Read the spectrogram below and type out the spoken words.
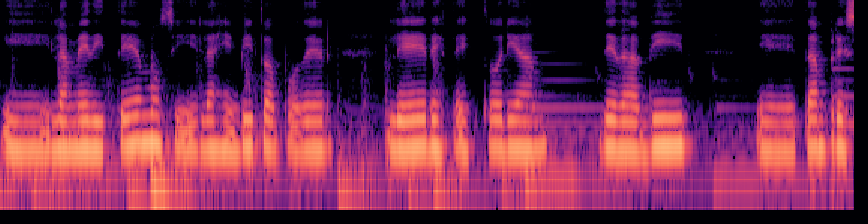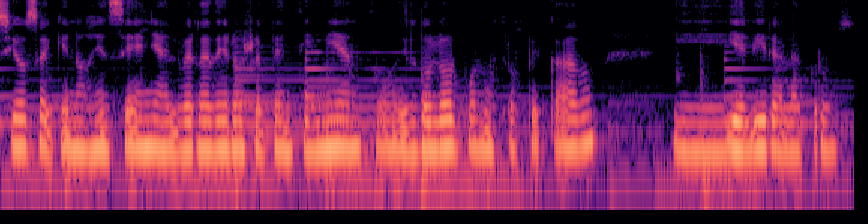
y la meditemos y las invito a poder leer esta historia de David eh, tan preciosa que nos enseña el verdadero arrepentimiento, el dolor por nuestros pecados y, el ir a la cruz,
